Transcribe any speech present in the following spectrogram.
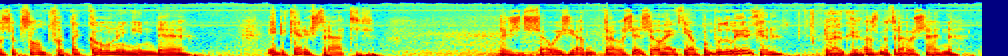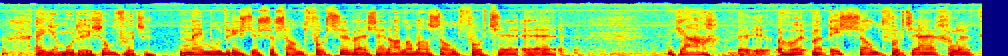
ze op Zandvoort bij Koning in de, in de Kerkstraat. Dus zo is het troost. En zo heeft hij ook mijn moeder leren kennen. Leuk, hè? Als matroos zijnde. En jouw moeder is Zandvoortse? Mijn moeder is dus een Zandvoortse. Wij zijn allemaal Zandvoortse. Uh, ja, uh, wat is Zandvoortse eigenlijk?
